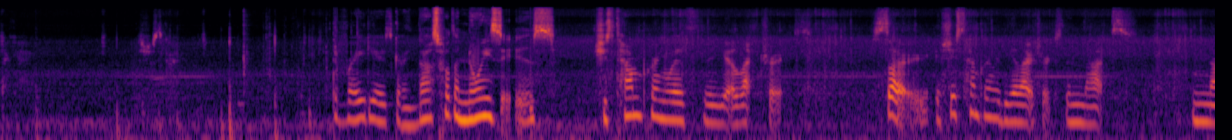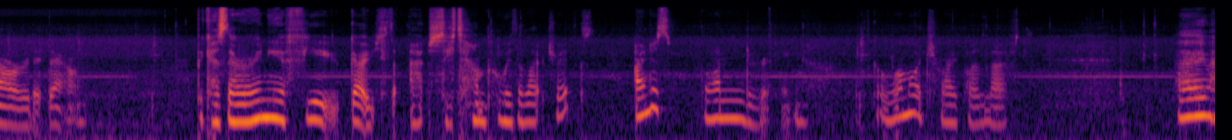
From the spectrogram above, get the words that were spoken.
Okay. Let's just go. The radio's going. That's what the noise is. She's tampering with the electrics. So, if she's tampering with the electrics, then that's narrowed it down. Because there are only a few ghosts that actually tamper with electrics. I'm just wondering. I've got one more tripod left. Um,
